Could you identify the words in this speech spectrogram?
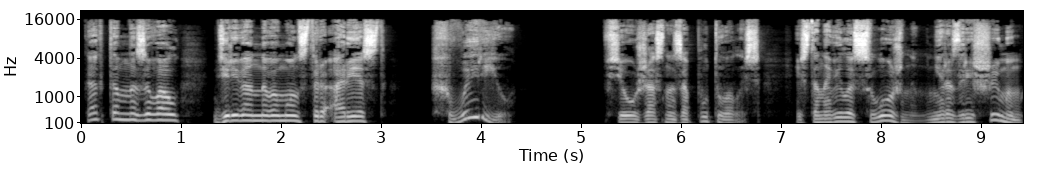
Как там называл деревянного монстра арест? Хвырью? Все ужасно запутывалось — и становилось сложным, неразрешимым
